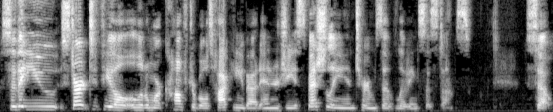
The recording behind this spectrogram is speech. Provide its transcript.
so that you start to feel a little more comfortable talking about energy, especially in terms of living systems. So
